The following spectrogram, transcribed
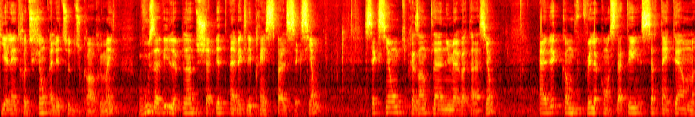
qui est l'introduction à l'étude du corps humain, vous avez le plan du chapitre avec les principales sections, section qui présente la numérotation, avec, comme vous pouvez le constater, certains termes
